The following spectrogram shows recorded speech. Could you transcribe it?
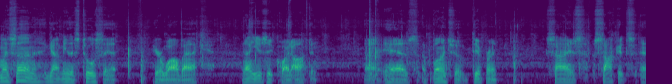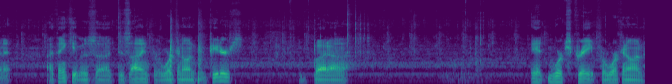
My son got me this tool set here a while back, and I use it quite often. Uh, it has a bunch of different size sockets in it. I think it was uh, designed for working on computers, but uh, it works great for working on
